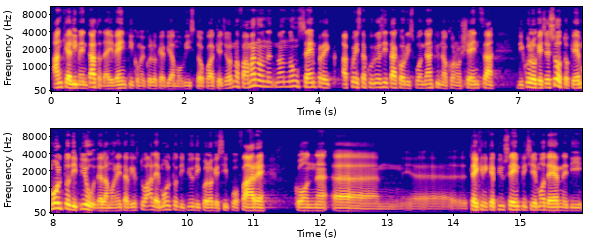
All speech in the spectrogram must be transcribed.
anche alimentata da eventi come quello che abbiamo visto qualche giorno fa, ma non, non, sempre a questa curiosità corrisponde anche una conoscenza di quello che c'è sotto, che è molto di più della moneta virtuale, è molto di più di quello che si può fare con ehm, eh, tecniche più semplici e moderne di,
